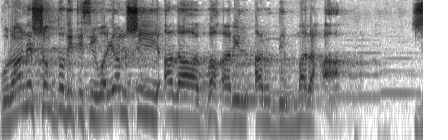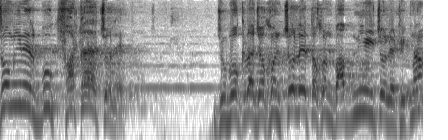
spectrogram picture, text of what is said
কোরআনের শব্দ দিতেছি ওয়ায়ামসি আলা গহারিল আরদি মারহা। জমিনের বুক ফাটায় চলে। যুবকরা যখন চলে, তখন বাপ নিয়েই চলে, ঠিক না?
